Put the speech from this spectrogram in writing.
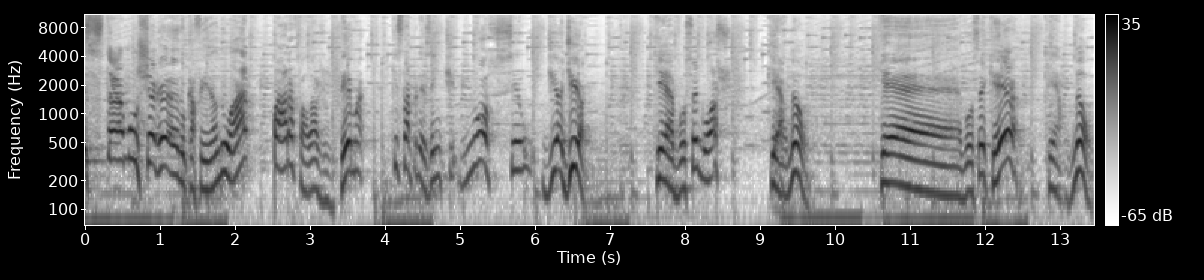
estamos chegando, Cafeína no ar, para falar de um tema que está presente no seu dia a dia. Quer você goste, quer não. Quer você queira, quer não.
